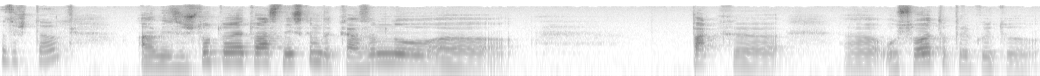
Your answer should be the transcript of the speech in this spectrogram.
Защо? Ами защото ето аз не искам да казвам, но а, пак а, условията, при които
